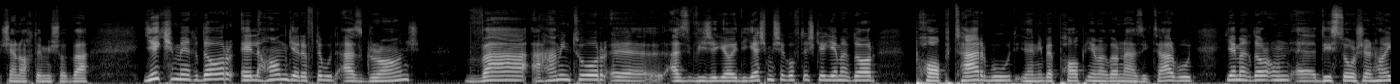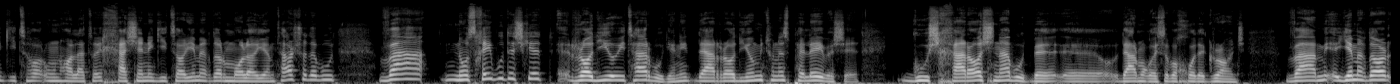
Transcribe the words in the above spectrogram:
شناخته می‌شد و یک مقدار الهام گرفته بود از گرانج. و همینطور از ویژگی های دیگهش میشه گفتش که یه مقدار پاپتر بود یعنی به پاپ یه مقدار نزدیکتر بود. یه مقدار اون distortion های گیتار اون حالت های خشن گیتار یه مقدار ملایمتر شده بود و نسخه بودش که رادیویی تر بود. یعنی در رادیو می‌تونست play بشه. گوش خراش نبود به در مقایسه با خود گرانج. و یه مقدار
